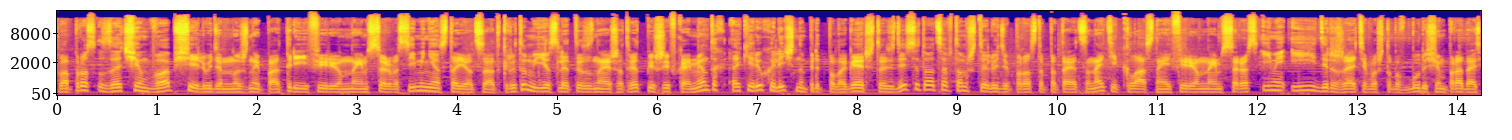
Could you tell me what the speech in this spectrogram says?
Вопрос, зачем вообще людям нужны по 3 Ethereum Name Service имени, остается открытым. Если ты знаешь ответ, пиши в комментах, а Кирюха лично предполагает, что здесь ситуация в том, что люди просто пытаются найти классное Ethereum Name Service имя и держать его, чтобы в будущем продать.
